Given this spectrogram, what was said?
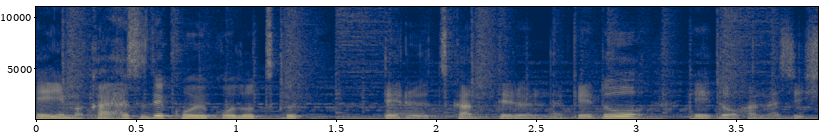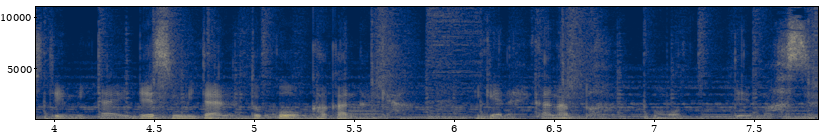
え今開発でこういうコードを作ってる、使ってるんだけど、えー、とお話ししてみたいですみたいなとこを書かなきゃいけないかなと思ってます。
